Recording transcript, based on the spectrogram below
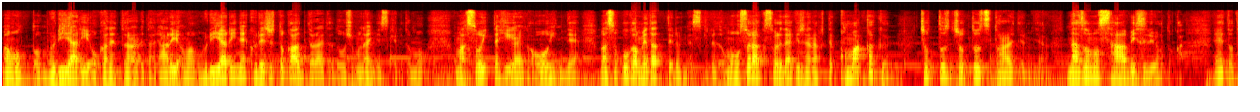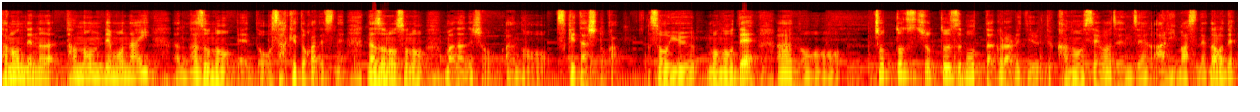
まあ、もっと無理やりお金取られたり、あるいはまあ、無理やりね、クレジットカード取られたらどうしようもないんですけれども、まあ、そういった被害が多いんで、まあ、そこが目立ってるんですけれども、おそらくそれだけじゃなくて、細かく、ちょっとずつちょっとずつ取られてるみたいな、謎のサービス料とか、えっ、と、頼んでな、頼んでもない、あの、謎の、えっ、と、お酒とかですね、謎のその、まあ、なんでしょう、あの、付け足しとか、そういうもので、あの、ちょっとずつちょっとずつぼったくられているって可能性は全然ありますね。なので、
